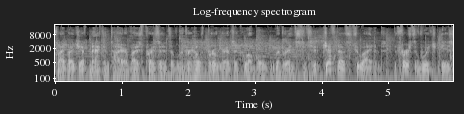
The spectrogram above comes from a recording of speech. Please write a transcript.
by Jeff McIntyre, Vice President of Liver Health Programs at Global Liver Institute. Jeff notes two items, the first of which is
